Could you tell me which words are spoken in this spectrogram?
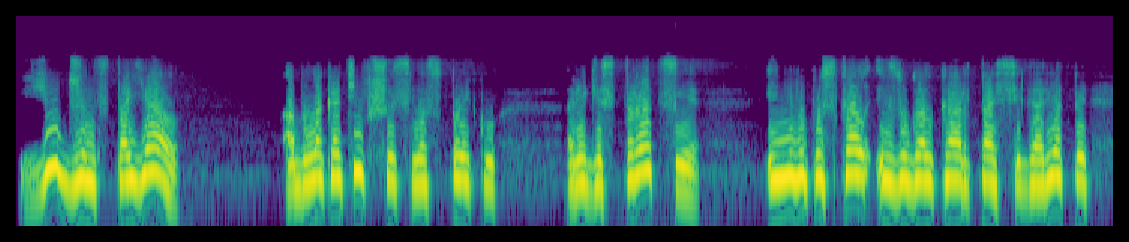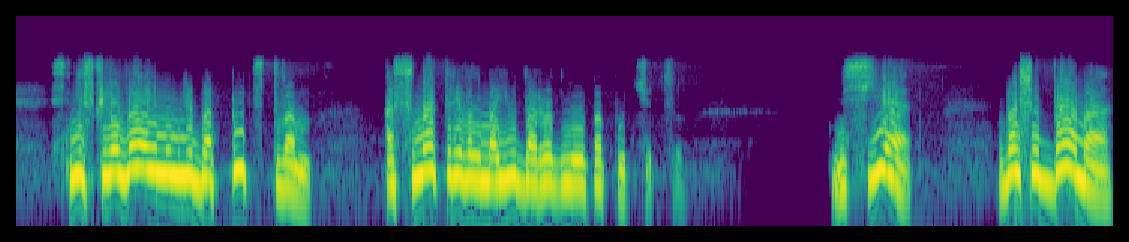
Юджин стоял, облокотившись на стойку регистрации, и не выпускал из уголка рта сигареты, с нескрываемым любопытством осматривал мою дородную попутчицу. «Мсье, ваша дама,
